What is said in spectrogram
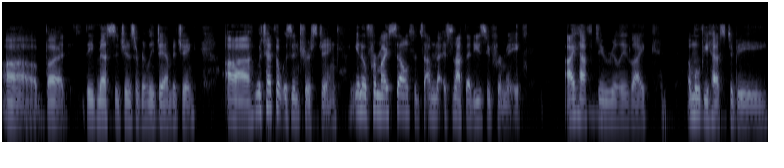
uh, but the messages are really damaging, uh, which I thought was interesting. You know, for myself, it's I'm not, it's not that easy for me. I have to really like a movie has to be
